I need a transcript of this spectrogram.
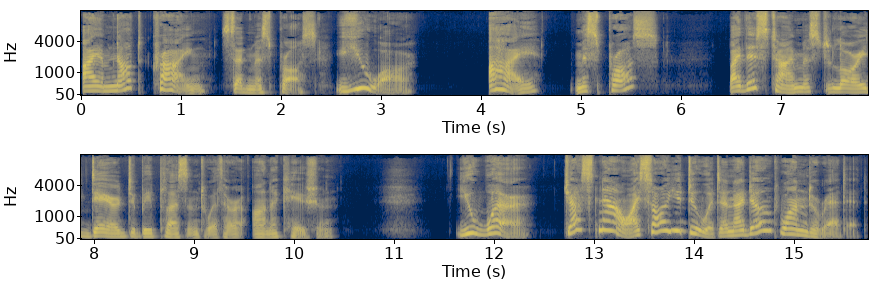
I am not crying, said Miss Pross. You are. I, Miss Pross? By this time, Mr. Lorry dared to be pleasant with her on occasion. You were. Just now I saw you do it, and I don't wonder at it.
